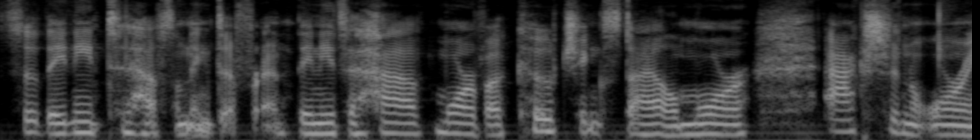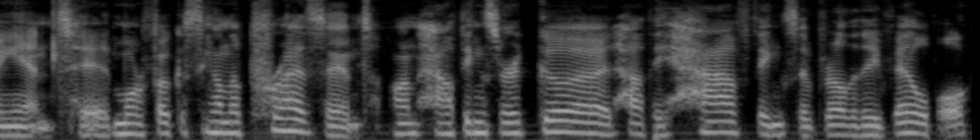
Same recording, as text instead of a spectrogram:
so they need to have something different. They need to have more of a coaching style, more action oriented, more focusing on the present, on how things are good, how they have things readily available,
